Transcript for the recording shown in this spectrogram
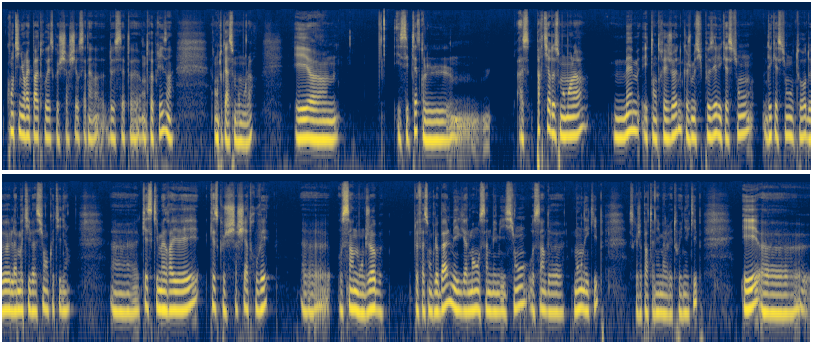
continuerais pas à trouver ce que je cherchais au sein de cette euh, entreprise, en tout cas à ce moment-là. Et, euh, et c'est peut-être à partir de ce moment-là, même étant très jeune, que je me suis posé les questions, des questions autour de la motivation au quotidien. Euh, qu'est-ce qui me drivait Qu'est-ce que je cherchais à trouver euh, au sein de mon job de façon globale, mais également au sein de mes missions, au sein de mon équipe, parce que j'appartenais malgré tout à une équipe. Et, euh,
